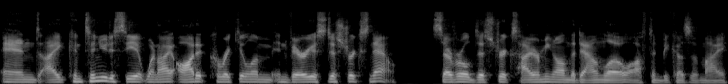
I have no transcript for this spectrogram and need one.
And I continue to see it when I audit curriculum in various districts now. Several districts hire me on the down low, often because of my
